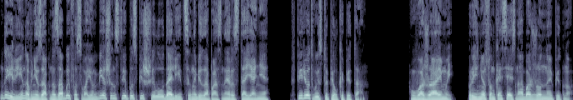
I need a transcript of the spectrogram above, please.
Да и Лина, внезапно забыв о своем бешенстве, поспешила удалиться на безопасное расстояние, Вперед выступил капитан. «Уважаемый», — произнес он, косясь на обожженное пятно,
